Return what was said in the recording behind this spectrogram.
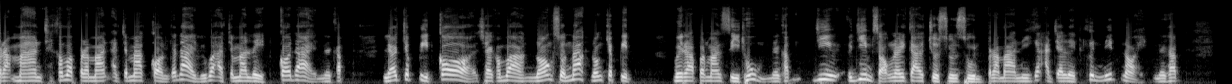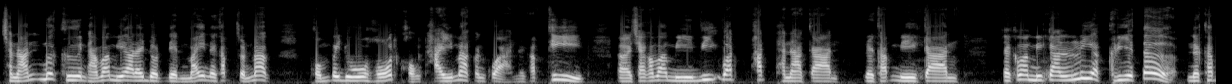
ประมาณใช้คำว่าประมาณอาจจะมาก่อนก็ได้ หรือว่าอาจจะมาเลทก็ได้นะครับแล้วจะปิดก็ใช้คำว่าน้องส่วนมากน้องจะปิด เวลาประมาณ4ี่ทุ่มนะครับยี่ยี่สองนาฬิกาจุดศูนย์ศูนย์ประมาณนี้ก็อาจจะเลทขึ้นนิดหน่อยนะครับฉะนั้นเมื่อคืนถามว่ามีอะไรโดดเด่นไหมนะครับส่วนมากผมไปดูโฮสต์ของไทยมากกันกว่านะครับที่ใช้คำว่ามีวิวัฒน์พัฒนาการนะครับมีการใช้คำว่ามีการเรียกครีเอเตอร์นะครับ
